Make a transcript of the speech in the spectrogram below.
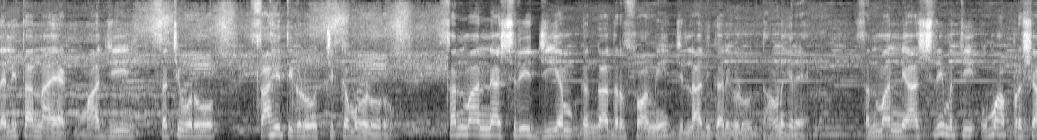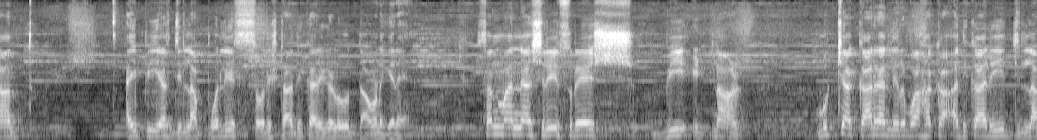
Lalitha Nayak, ಮಾಜಿ ಸಚಿವರು ಸಾಹಿತಿಗಳು ಚಿಕ್ಕಮಗಳೂರು. ಸನ್ಮಾನ್ಯ ಶ್ರೀ ಜಿ ಎಂ ಗಂಗಾಧರ ಸ್ವಾಮಿ, ಜಿಲ್ಲಾಧಿಕಾರಿಗಳು ದಾವಣಗೆರೆ. ಸನ್ಮಾನ್ಯ Shrimati Uma Prashant I P S ಜಿಲ್ಲಾ ಪೊಲೀಸ್ ವರಿಷ್ಠಾಧಿಕಾರಿಗಳು ದಾವಣಗೆರೆ. ಸನ್ಮಾನ್ಯ ಶ್ರೀ ಸುರೇಶ್ ಬಿ. ಇಟ್ನಾಳ್, ಮುಖ್ಯ ಕಾರ್ಯನಿರ್ವಾಹಕ ಅಧಿಕಾರಿ ಜಿಲ್ಲಾ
